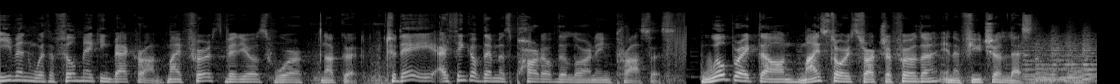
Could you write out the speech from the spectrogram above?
Even with a filmmaking background, my first videos were not good. Today, I think of them as part of the learning process. We'll break down my story structure further in a future lesson.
